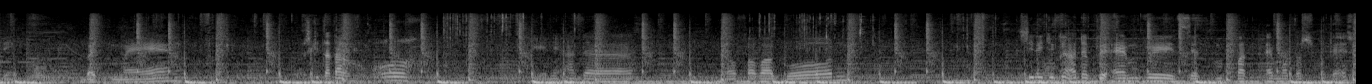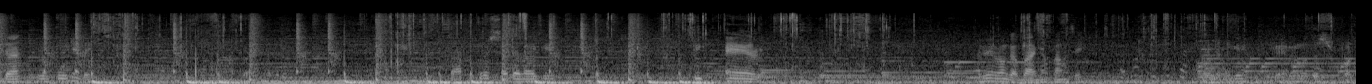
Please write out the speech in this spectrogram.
ini? Batman. Terus kita taruh. Oh, ini ada Nova Wagon. Sini juga ada BMW Z4M Motorsport kayaknya sudah lempunya deh. Terus ada lagi Big Air. Tapi memang nggak banyak bang sih. Ada lagi BMW Motorsport.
